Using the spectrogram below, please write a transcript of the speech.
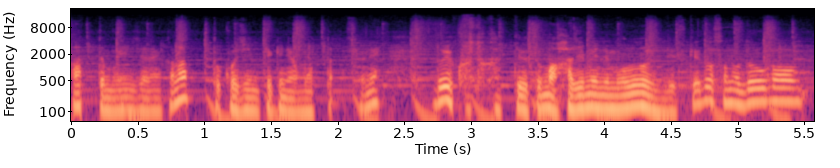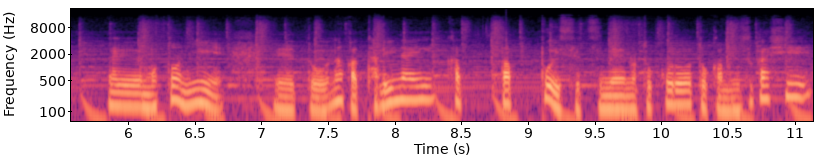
あってもいいんじゃないかなと個人的には思ったんですよね。どういうことかっていうと、まあ、初めに戻るんですけどその動画を、えー、元に、えーと、なんか足りないかったっぽい説明のところとか難し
